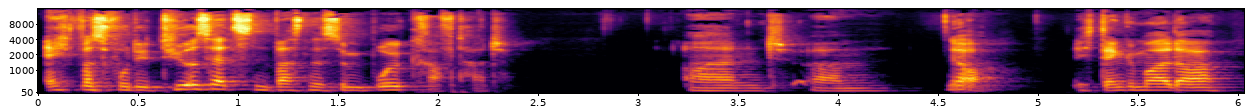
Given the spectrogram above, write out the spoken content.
echt was vor die Tür setzen, was eine Symbolkraft hat. Und ähm, ja, ich denke mal, da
